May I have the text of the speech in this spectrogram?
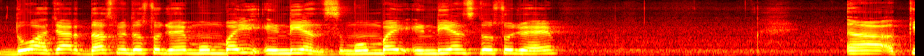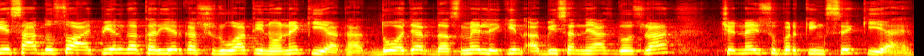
2010 में दोस्तों जो है मुंबई इंडियंस मुंबई इंडियंस दोस्तों जो है आ, के साथ दोस्तों आईपीएल का करियर का शुरुआत इन्होंने किया था 2010 में लेकिन अभी संन्यास घोषणा चेन्नई सुपर किंग्स से किया है।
